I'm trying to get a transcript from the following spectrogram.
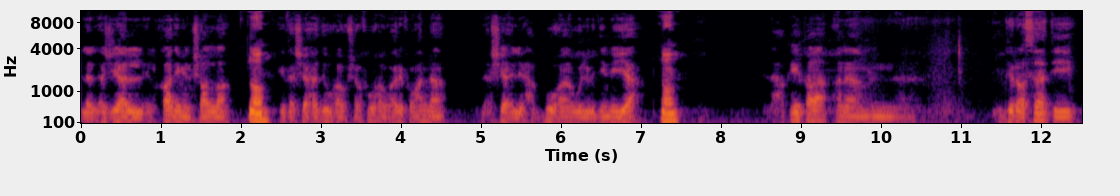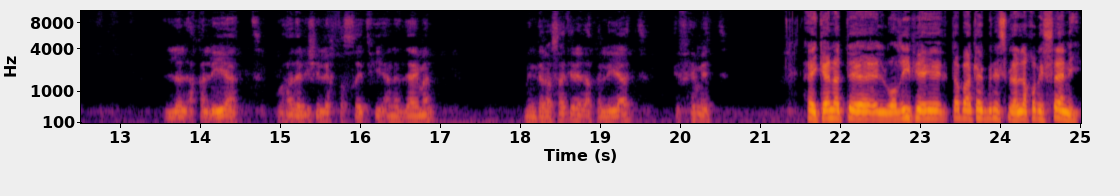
للأجيال القادمة إن شاء الله. نعم. إذا شاهدوها وشافوها وعرفوا عنا الأشياء اللي حبوها واللي بدهم إياها. نعم. الحقيقة أنا من دراساتي للأقليات وهذا الإشي اللي اختصيت فيه أنا دائما من دراساتي للأقليات فهمت هي كانت الوظيفة تبعتك بالنسبة للقب الثاني.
